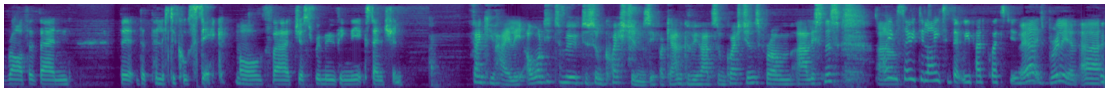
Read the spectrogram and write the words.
rather than the, the political stick mm. of uh, just removing the extension. Thank you, Hayley. I wanted to move to some questions, if I can, because we've had some questions from our listeners. Um, I am so delighted that we've had questions. Yeah, it's brilliant. Uh,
